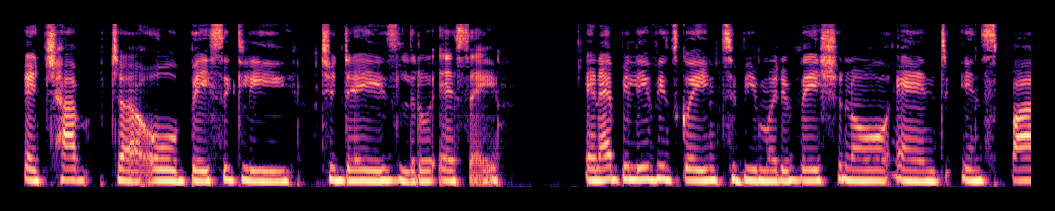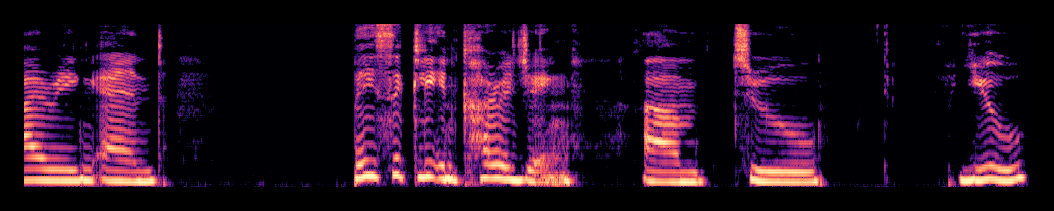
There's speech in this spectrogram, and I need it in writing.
a chapter or basically today's little essay. And I believe it's going to be motivational and inspiring and basically encouraging um, to you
